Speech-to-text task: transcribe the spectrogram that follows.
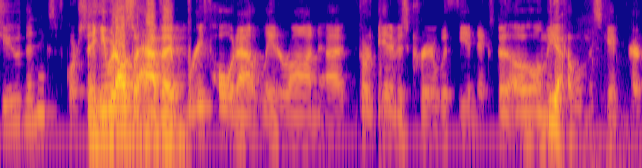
to the Knicks. Of course, he would also have a brief holdout later on uh, toward the end of his career with the Knicks, but only yeah. a couple missed games there.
